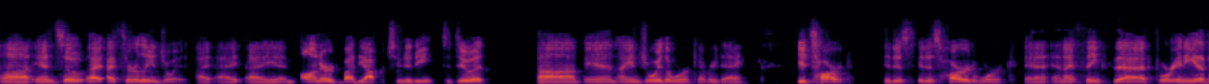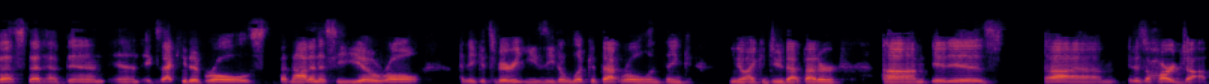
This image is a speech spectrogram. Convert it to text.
Uh, and so I, I, thoroughly enjoy it. I, I, I am honored by the opportunity to do it um, and I enjoy the work every day. It's hard. It is it is hard work, and, and I think that for any of us that have been in executive roles but not in a CEO role, I think it's very easy to look at that role and think, you know, I could do that better. Um, it is um, it is a hard job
